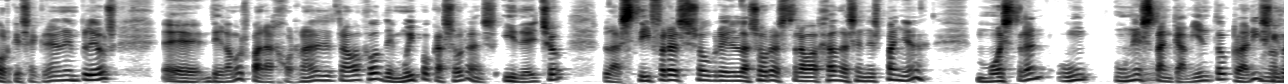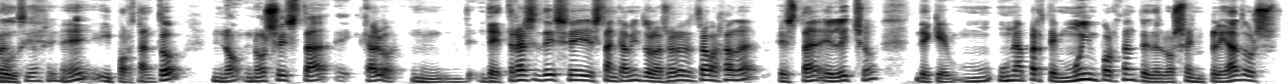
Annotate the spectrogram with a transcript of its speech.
porque se crean empleos, eh, digamos, para jornadas de trabajo de muy pocas horas. Y de hecho, las cifras sobre las horas trabajadas en España muestran un, estancamiento clarísimo. Una reducción, ¿eh? Y por tanto, no, no se está. Eh, claro, mm, detrás de ese estancamiento de las horas de trabajada está el hecho de que una parte muy importante de los empleados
